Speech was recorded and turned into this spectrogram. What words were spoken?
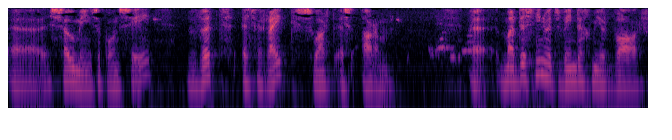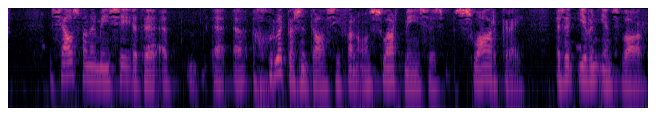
uh sou mense kon sê wit is ryk swart is arm. Uh maar dis nie noodwendig meer waar. Selfs wanneer mense sê dat 'n 'n 'n groot persentasie van ons swart mense swaar kry, is dit ewenigs waar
